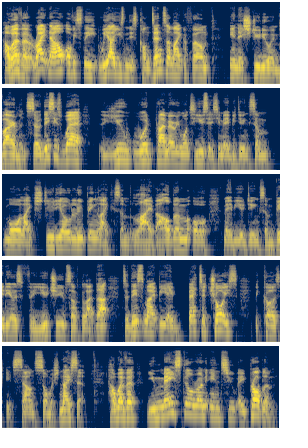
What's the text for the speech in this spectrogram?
However, right now, obviously, we are using this condenser microphone in a studio environment. So this is where you would primarily want to use this. You may be doing some more like studio looping, like some live album, or maybe you're doing some videos for YouTube, something like that. So this might be a better choice because it sounds so much nicer. However, you may still run into a problem.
